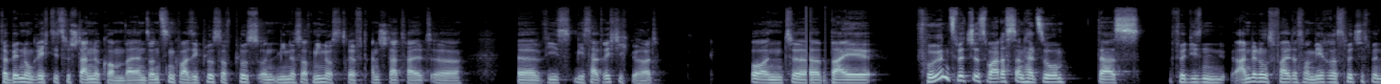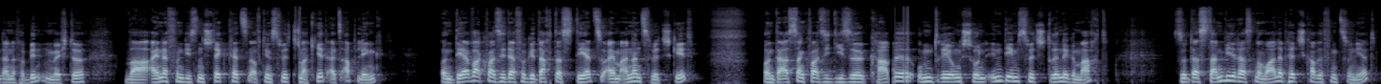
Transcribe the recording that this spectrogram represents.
Verbindung richtig zustande kommen, weil ansonsten quasi Plus auf Plus und Minus auf Minus trifft, anstatt halt, äh, äh, wie es halt richtig gehört. Und äh, bei frühen Switches war das dann halt so, dass für diesen Anwendungsfall, dass man mehrere Switches miteinander verbinden möchte, war einer von diesen Steckplätzen auf dem Switch markiert als Ablink. Und der war quasi dafür gedacht, dass der zu einem anderen Switch geht. Und da ist dann quasi diese Kabelumdrehung schon in dem Switch drinne gemacht, sodass dann wieder das normale Patchkabel funktioniert.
